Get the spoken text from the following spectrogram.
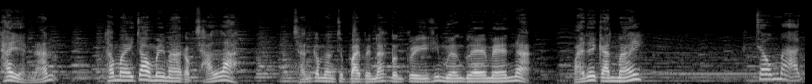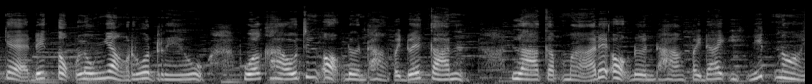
ถ้าอย่างนั้นทำไมเจ้าไม่มากับฉันล่ะ ฉันกำลังจะไปเป็นนักดนตรีที่เมืองเบลเมนน่ะ ไปได้วยกันไหม เจ้าหมาแก่ได้ตกลงอย่างรวดเร็ว พวกเขาจึงออกเดินทางไปด้วยกัน ลากับหมาได้ออกเดินทางไปได้อีกนิดหน่อย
